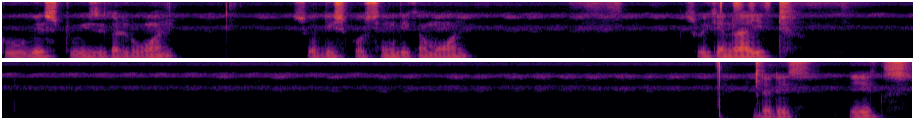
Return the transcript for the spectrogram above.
2 base 2 is equal to 1 so this portion become 1 so we can write that is x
